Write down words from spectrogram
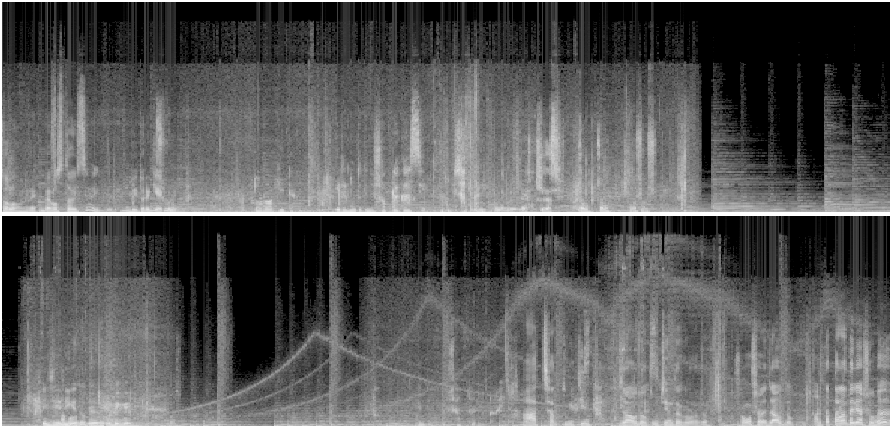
চলো একটা ব্যবস্থা হয়েছে ভিতরে গিয়ে করি ধরো আগে এটা? এটার মধ্যে কিন্তু সব টাকা আছে। সাবধানে। ঠিক আছে চলো চলো বসো। এই যে এদিকে তো। এদিকে। একটু রাখি। আচ্ছা তুমি চিন্তা যাও যাও, তুমি চিন্তা করো না, যাও। সমস্যা নেই, যাও যাও। আর তা তাড়াতাড়ি আসো হ্যাঁ?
